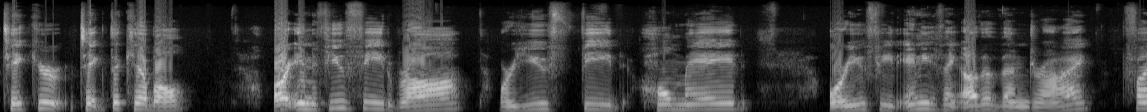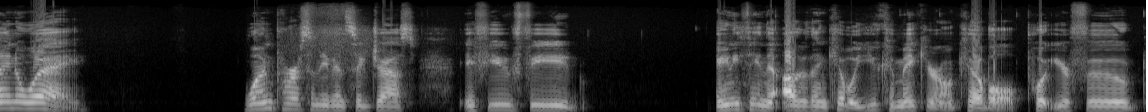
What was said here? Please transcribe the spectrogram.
Take your take the kibble, or and if you feed raw or you feed homemade, or you feed anything other than dry, find a way. One person even suggests if you feed anything that other than kibble, you can make your own kibble. Put your food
